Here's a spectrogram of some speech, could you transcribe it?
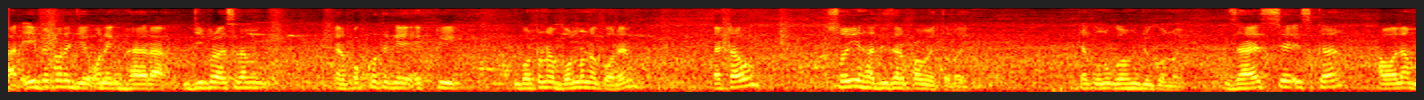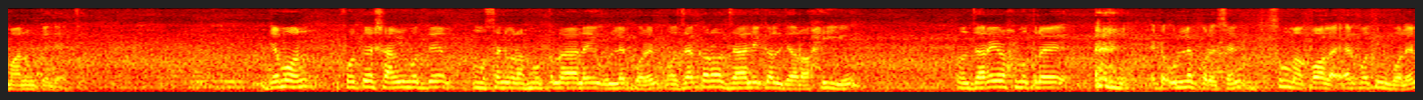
আর এই ব্যাপারে যে অনেক ভাইয়েরা জিবর ইসলাম এর পক্ষ থেকে একটি ঘটনা বর্ণনা করেন এটাও সহি হাদিজার প্রমাণিত নয় এটা কোনো গ্রহণযোগ্য নয় জায়েজ সে ইসকা হাওয়ালা মালুমকে যাচ্ছে যেমন ফতুয়া স্বামীর মধ্যে মুসানিম রহমতুল্লাহ আলাই উল্লেখ করেন ওজাকার জাহালিকাল জারহিউ জারাই রহমতুল্লাহ এটা উল্লেখ করেছেন, সুম্মা কলা এরপর তিনি বলেন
